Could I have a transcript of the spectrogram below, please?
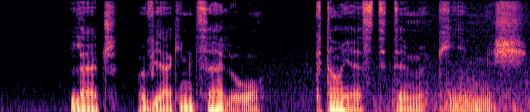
Lecz w jakim celu? Kto jest tym kimś?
